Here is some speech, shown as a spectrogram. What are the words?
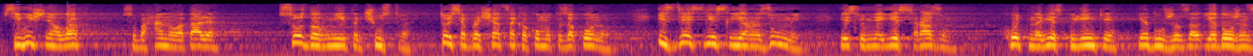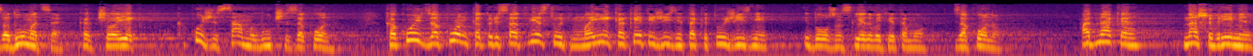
Всевышний Аллах, Субхану Аталя, создал в ней это чувство, то есть обращаться к какому-то закону. И здесь, если я разумный, если у меня есть разум, хоть на вес пылинки, я должен, я должен задуматься, как человек, какой же самый лучший закон? Какой закон, который соответствует моей как этой жизни, так и той жизни, и должен следовать этому закону? Однако, наше время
